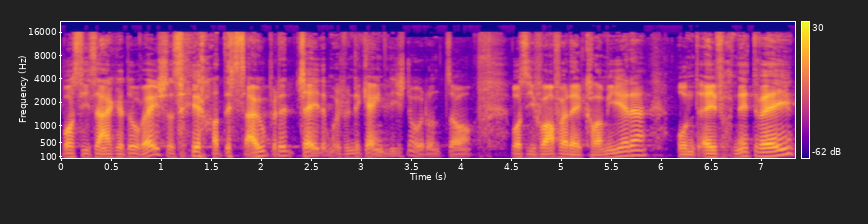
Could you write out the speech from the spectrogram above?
Wo sie sagen, du weißt, also ich kann das selber entscheiden, musst du nicht gegen schnurren und so. Wo sie anfangen reklamieren und einfach nicht wollen.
